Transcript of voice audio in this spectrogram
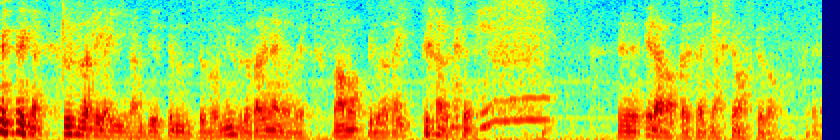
打つだけがいいなんて言ってるんですけど、人数が足りないので守ってくださいって言われて、えーエラーばっかり最近はしてますけど、えー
